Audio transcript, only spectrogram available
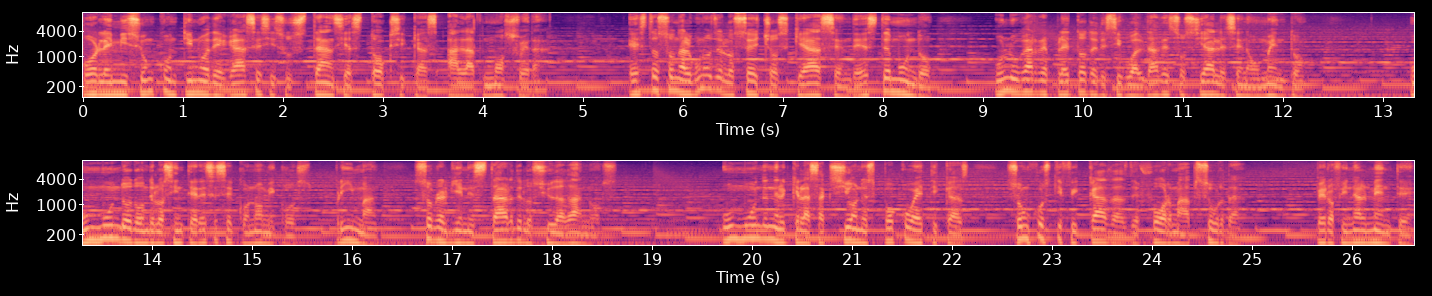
por la emisión continua de gases y sustancias tóxicas a la atmósfera. Estos son algunos de los hechos que hacen de este mundo un lugar repleto de desigualdades sociales en aumento un mundo donde los intereses económicos priman sobre el bienestar de los ciudadanos. Un mundo en el que las acciones poco éticas son justificadas de forma absurda. Pero finalmente,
